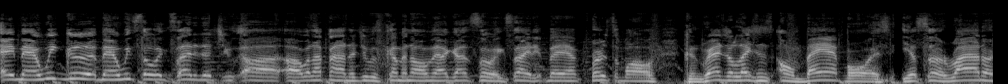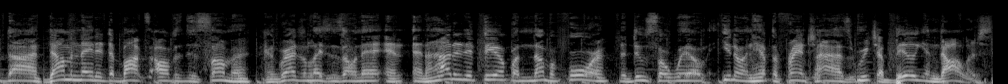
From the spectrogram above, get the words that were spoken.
hey, man, we good, man. We so excited that you, uh, uh, when I found that you was coming on, man, I got so excited, man. First of all, congratulations on Bad Boys. Yes, sir. Ride or Die dominated the box office this summer. Congratulations on that. And, and how did it feel for number four to do so well, you know, and help the franchise reach a billion dollars?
